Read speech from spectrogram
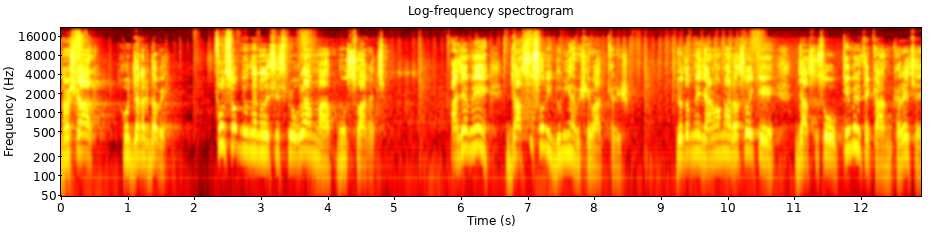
નમસ્કાર હું Janak Dave full stop news analysis પ્રોગ્રામમાં આપનું સ્વાગત છે આજે અમે જાસૂસોની દુનિયા વિશે વાત કરીશું જો તમને જાણવામાં રસ હોય કે જાસૂસો કેવી રીતે કામ કરે છે,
